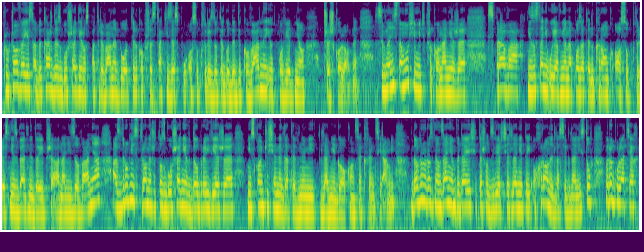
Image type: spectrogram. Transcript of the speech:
kluczowe jest, aby każde zgłoszenie rozpatrywane było tylko przez taki zespół osób, który jest do tego dedykowany i odpowiednio przeszkolony. Sygnalista musi mieć przekonanie, że sprawa nie zostanie ujawniona poza ten krąg osób, który jest niezbędny do jej przeanalizowania, a z drugiej strony, że to zgłoszenie w dobrej wierze nie skończy się negatywnymi dla niego konsekwencjami. Dobrym rozwiązaniem wydaje się też odzwierciedlenie tej ochrony dla sygnalistów w regulacjach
